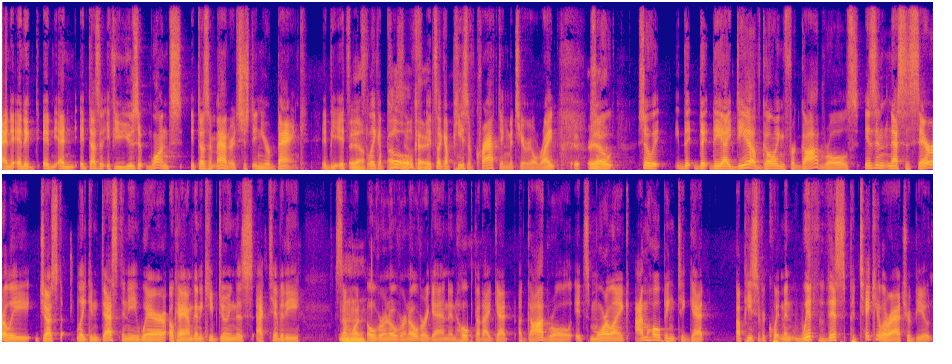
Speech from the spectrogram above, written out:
and and it and, and it doesn't. If you use it once, it doesn't matter. It's just in your bank. It'd be it's Yeah. it's like a piece Oh, of okay. it's like a piece of crafting material, right? So so it, the, the the idea of going for god rolls isn't necessarily just like in Destiny, where okay, I'm going to keep doing this activity somewhat Mm-hmm. over and over and over again and hope that I get a god roll. It's more like I'm hoping to get a piece of equipment with this particular attribute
